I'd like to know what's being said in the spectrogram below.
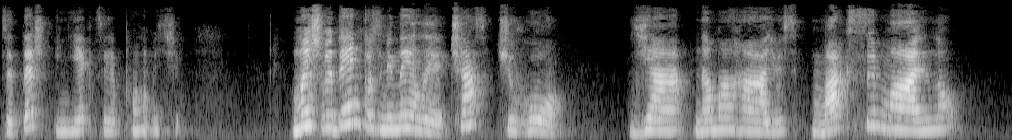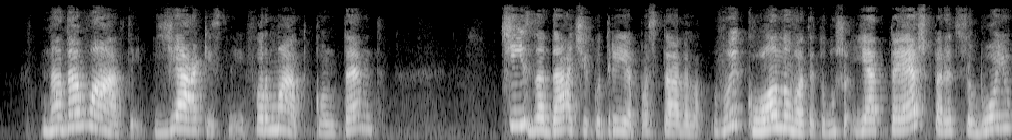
це теж ін'єкція помічі. Ми швиденько змінили час, чого я намагаюсь максимально надавати якісний формат контент. Ті задачі, котрі я поставила, виконувати, тому що я теж перед собою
